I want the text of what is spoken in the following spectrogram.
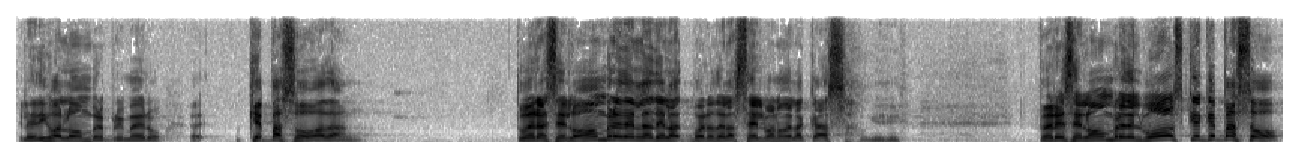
le dijo al hombre primero, eh, ¿qué pasó Adán? Tú eres el hombre de la, de la, bueno, de la selva, no de la casa. Tú eres el hombre del bosque, ¿qué pasó?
